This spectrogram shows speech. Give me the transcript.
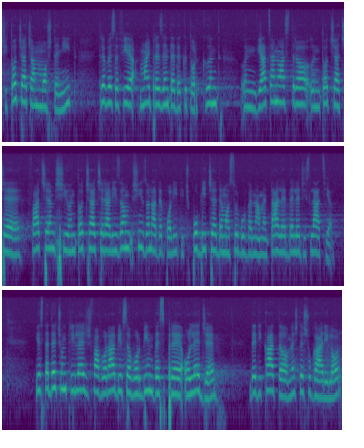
și tot ceea ce am moștenit trebuie să fie mai prezente decât oricând în viața noastră, în tot ceea ce facem și în tot ceea ce realizăm și în zona de politici publice, de măsuri guvernamentale, de legislație. Este deci un prilej favorabil să vorbim despre o lege dedicată meșteșugarilor.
